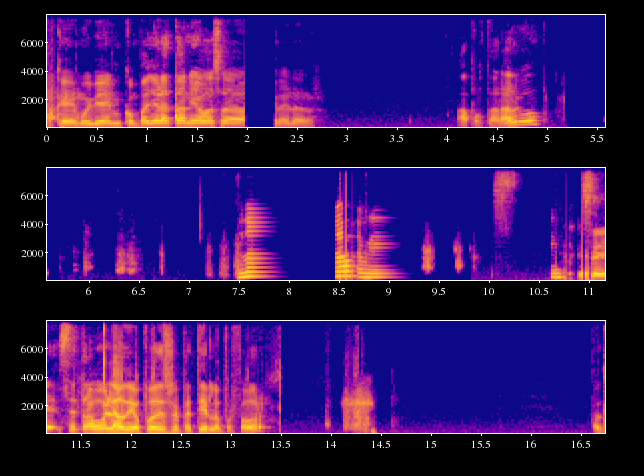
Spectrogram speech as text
Ok, muy bien. Compañera Tania, ¿vas a querer aportar algo? No, no, también. Se, se trabó el audio, ¿puedes repetirlo, por favor? Ok,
